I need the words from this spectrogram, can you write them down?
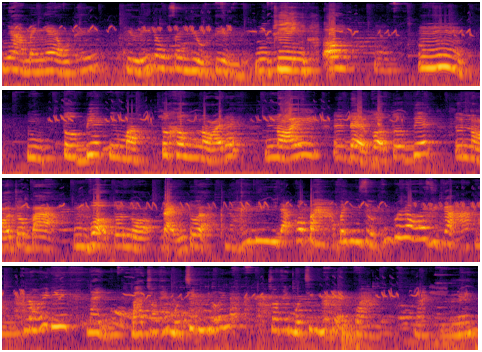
nhà mày nghèo thế thì lấy đâu ra nhiều tiền thì ông ừ, ừ, tôi biết nhưng mà tôi không nói đấy. Nói để vợ tôi biết tôi nói cho bà. Vợ tôi nó đánh tôi à? Nói đi, đã có bà bây giờ không có lo gì cả. Nói đi, này, bà cho thêm một trinh nữa nhá. Cho thêm một trinh nữa để quà. Này, lên,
